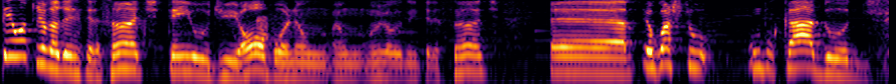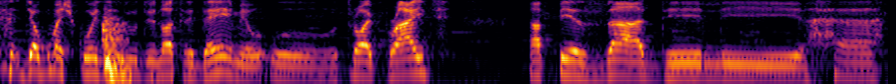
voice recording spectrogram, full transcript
Tem outros jogadores interessantes, tem o de Auburn, é um, é um, é um jogador interessante. É, eu gosto um bocado de, de algumas coisas do, de Notre Dame, o, o, Troy Pride, apesar dele. É,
